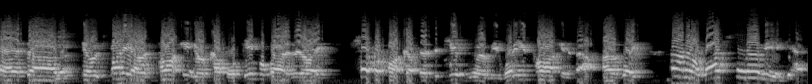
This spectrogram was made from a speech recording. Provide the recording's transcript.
And uh, it was funny. I was talking to a couple of people about it. and They're like, "Shut the fuck up! That's a kids movie. What are you talking about?" I was like, "No, no. Watch the movie again.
